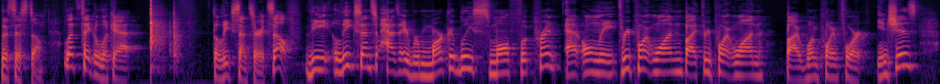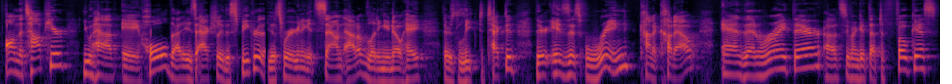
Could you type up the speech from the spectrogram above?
the system. Let's take a look at the leak sensor itself. The leak sensor has a remarkably small footprint at only 3.1 by 3.1 by 1.4 inches. On the top here, you have a hole that is actually the speaker. That's where you're gonna get sound out of, letting you know, hey, there's leak detected. There is this ring kind of cut out. And then right there, uh, let's see if I can get that to focus,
